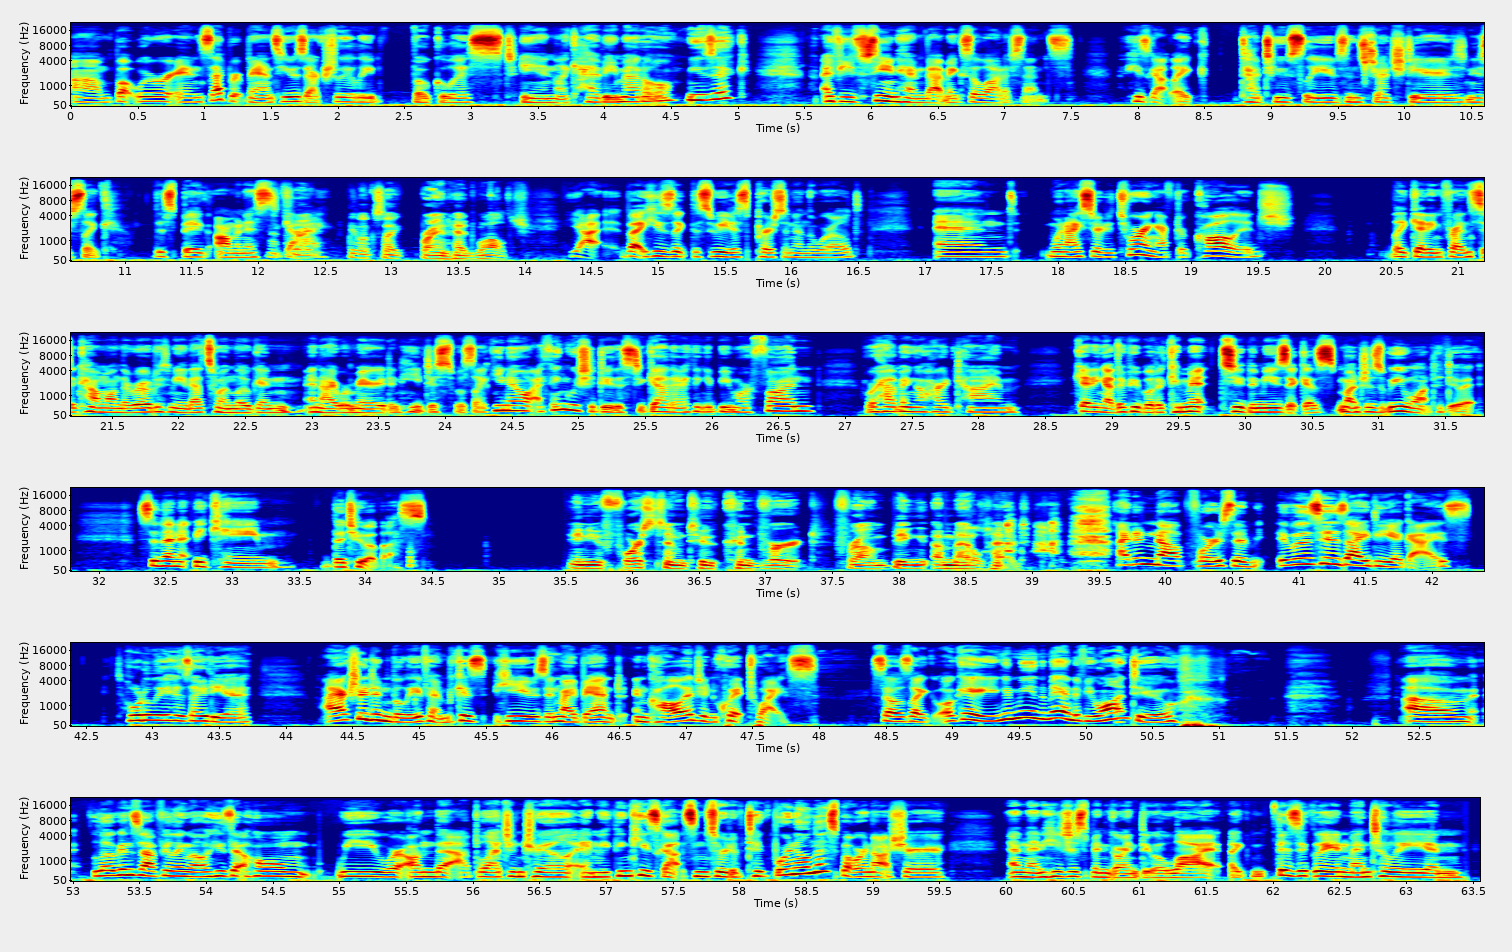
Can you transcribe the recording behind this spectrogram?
um, but we were in separate bands. He was actually a lead vocalist in like heavy metal music. If you've seen him, that makes a lot of sense. He's got like tattoo sleeves and stretched ears, and he's like this big ominous guy. He looks like Brian Head Welch. Yeah, but he's like the sweetest person in the world. And when I started touring after college, like getting friends to come on the road with me, that's when Logan and I were married. And he just was like, you know, I think we should do this together. I think it'd be more fun. We're having a hard time getting other people to commit to the music as much as we want to do it. So then it became the two of us. And you forced him to convert from being a metalhead. I did not force him. It was his idea, guys. Totally his idea. I actually didn't believe him because he was in my band in college and quit twice. So I was like, okay, you can be in the band if you want to. um, Logan's not feeling well. He's at home. We were on the Appalachian Trail and we think he's got some sort of tick-borne illness, but we're not sure. And then he's just been going through a lot, like physically and mentally, and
